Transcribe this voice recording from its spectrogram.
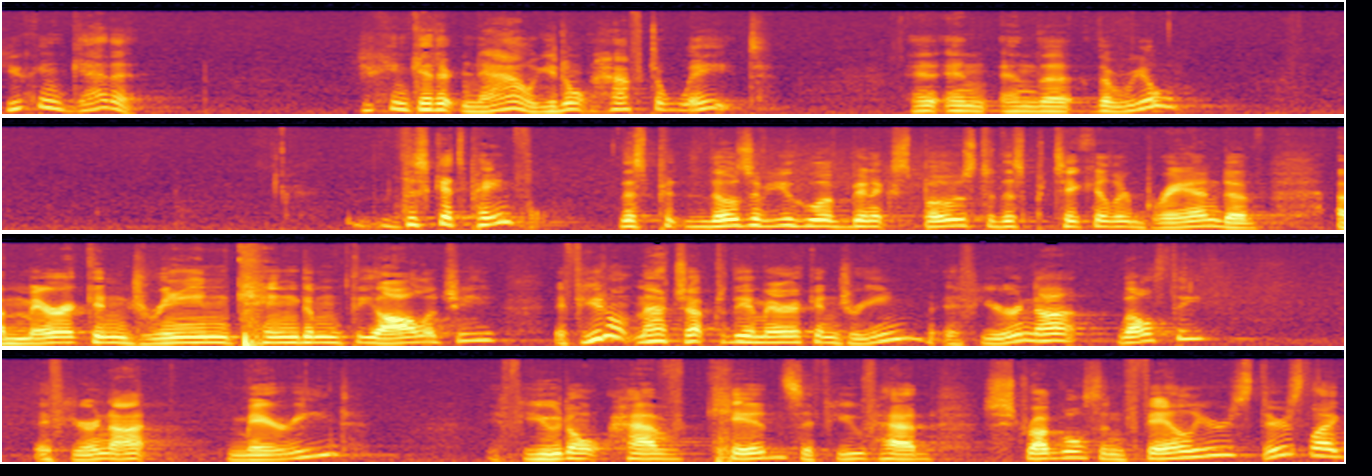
You can get it. You can get it now. You don't have to wait. And, and, and the, the real this gets painful. This, those of you who have been exposed to this particular brand of American dream kingdom theology, if you don't match up to the American dream, if you're not wealthy, if you're not married, if you don't have kids, if you've had struggles and failures, there's like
